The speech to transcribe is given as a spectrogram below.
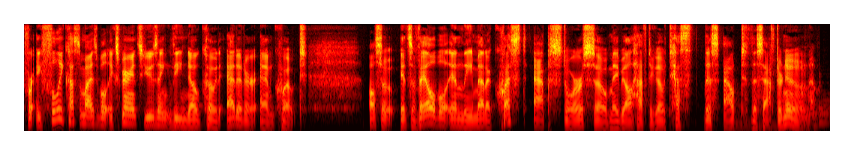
for a fully customizable experience using the no code editor, end quote. Also, it's available in the Meta Quest app store, so maybe I'll have to go test this out this afternoon.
